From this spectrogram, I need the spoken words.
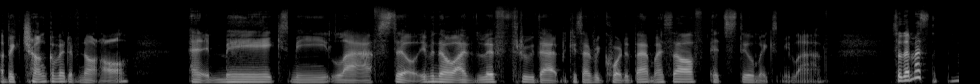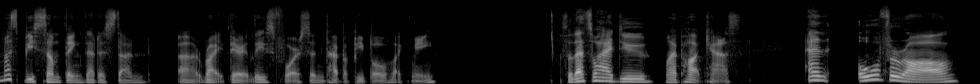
a big chunk of it, if not all and it makes me laugh still. Even though I've lived through that because I've recorded that myself, it still makes me laugh. So that must must be something that is done uh, right there, at least for certain type of people like me. So that's why I do my podcast. And overall,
